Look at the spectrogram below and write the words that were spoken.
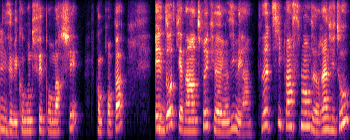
Ils mmh. disaient, mais comment tu fais pour marcher? Je comprends pas. Et mmh. d'autres qui avaient un truc, euh, ils m'ont dit, mais un petit pincement de rien du tout.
